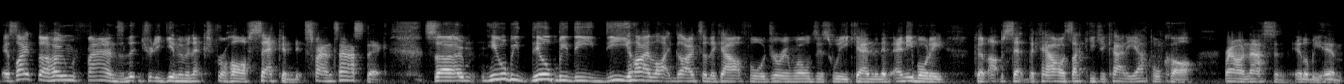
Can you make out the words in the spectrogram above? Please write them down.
It's like the home fans literally give him an extra half second. It's fantastic. So he'll be he'll be the the highlight guy to look out for during Worlds this weekend. And if anybody can upset the Kawasaki Ducati apple cart round Assen, it'll be him.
